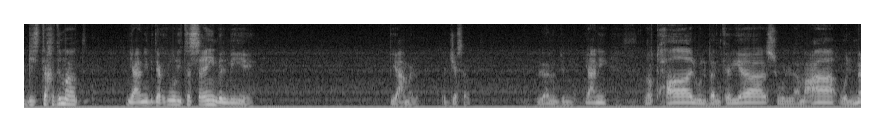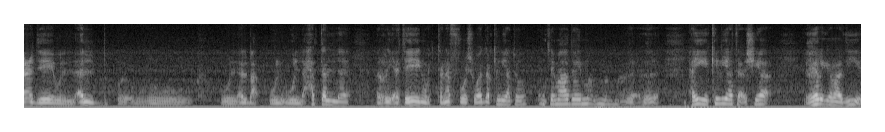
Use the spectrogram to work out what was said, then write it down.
بيستخدمها يعني بدك تقولي تسعين بالمية بيعملوا الجسد. لأن الدنيا يعني الطحال والبنكرياس والأمعاء والمعدة والقلب والقلب وحتى الرئتين والتنفس وهذا كلياته. أنت ما هذا هي كلياتها أشياء غير إرادية.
